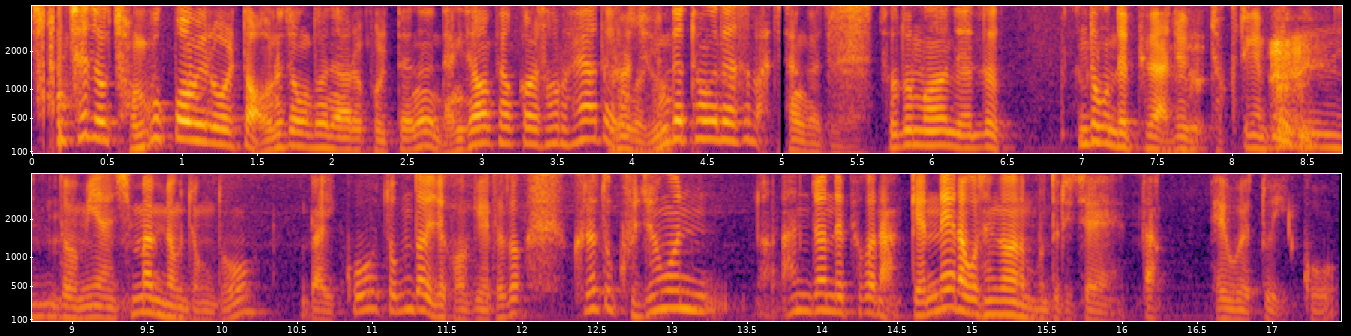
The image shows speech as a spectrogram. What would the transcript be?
전체적 전국 범위로 볼 때 어느 정도냐를 볼 때는 냉정한 평가를 서로 해야 되는 그렇죠. 거예요. 윤 대통령에 대해서 마찬가지예요. 저도 뭐 예를 한동훈 대표의 아주 적극적인 팬덤이 한 10만 명 정도가 있고 좀 더 이제 거기에 대해서 그래도 그 중은 한 전 대표가 낫겠네라고 생각하는 분들이 이제 딱 배후에 또 있고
